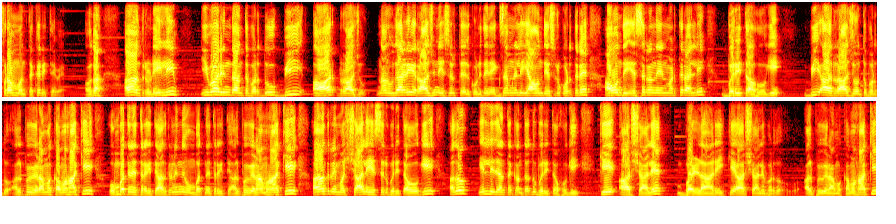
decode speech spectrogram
ಫ್ರಮ್ ಅಂತ ಕರಿತೇವೆ. ಹೌದಾ? ಅದಂತ ನೋಡಿ, ಇಲ್ಲಿ ಇವರಿಂದ ಅಂತ ಬರೆದು ಬಿ ಆರ್ ರಾಜು. ನಾನು ಉದಾಹರಣೆಗೆ ರಾಜುನ ಹೆಸರು ತೆಗೆದುಕೊಂಡಿದ್ದೇನೆ. ಎಕ್ಸಾಮ್ನಲ್ಲಿ ಯಾವ ಒಂದು ಹೆಸರು ಕೊಡ್ತಾರೆ, ಆ ಒಂದು ಹೆಸರನ್ನು ಏನು ಮಾಡ್ತಾರೆ ಅಲ್ಲಿ? ಬರಿತಾ ಹೋಗಿ. ಬಿ ಆರ್ ರಾಜು ಅಂತ ಬರೆದು ಅಲ್ಪ ವಿರಾಮ ಕಮ ಹಾಕಿ ಒಂಬತ್ತನೇ ತರಗತಿ ಆದ ಕಡೆಯಿಂದ ಒಂಬತ್ತನೇ ತರಗತಿ ಅಲ್ಪ ವಿರಾಮ ಹಾಕಿ, ಆನಂತರ ನಿಮ್ಮ ಶಾಲೆ ಹೆಸರು ಬರಿತಾ ಹೋಗಿ, ಅದು ಎಲ್ಲಿದೆ ಅಂತಕ್ಕಂಥದ್ದು ಬರಿತಾ ಹೋಗಿ. ಕೆ ಆರ್ ಶಾಲೆ ಬಳ್ಳಾರಿ, ಕೆ ಆರ್ ಶಾಲೆ ಬರೆದು ಅಲ್ಪ ವಿರಾಮ ಕಮ ಹಾಕಿ,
